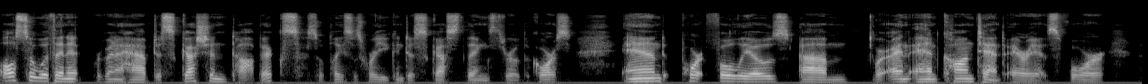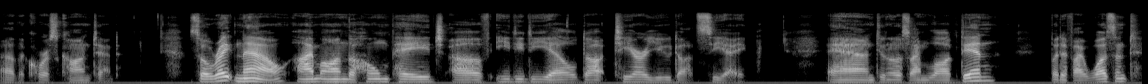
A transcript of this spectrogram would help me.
Also within it, we're going to have discussion topics, so places where you can discuss things throughout the course, and portfolios um, or and, and content areas for uh, the course content. So right now, I'm on the home page of eddl.tru.ca. And you'll notice I'm logged in, but if I wasn't,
